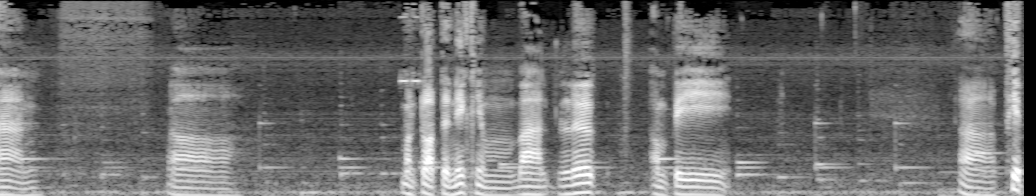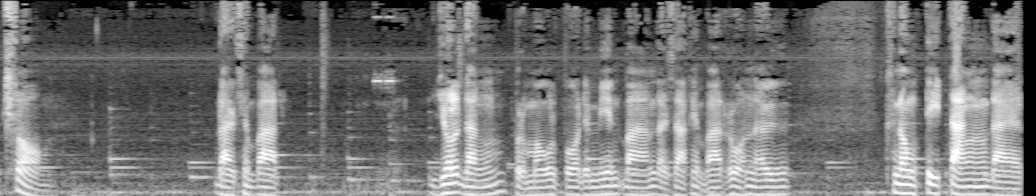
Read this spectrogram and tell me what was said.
អានអឺបន្ទាប់ទៅនេះខ្ញុំបាទលើកអំពីអឺភាពឆ្លងដែលខ្ញុំបាទ យល់ដឹងប្រមូលព័ត៌មានបានដោយសារខ្ញុំបាទរស់នៅ ក្នុងទីតាំងដែល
